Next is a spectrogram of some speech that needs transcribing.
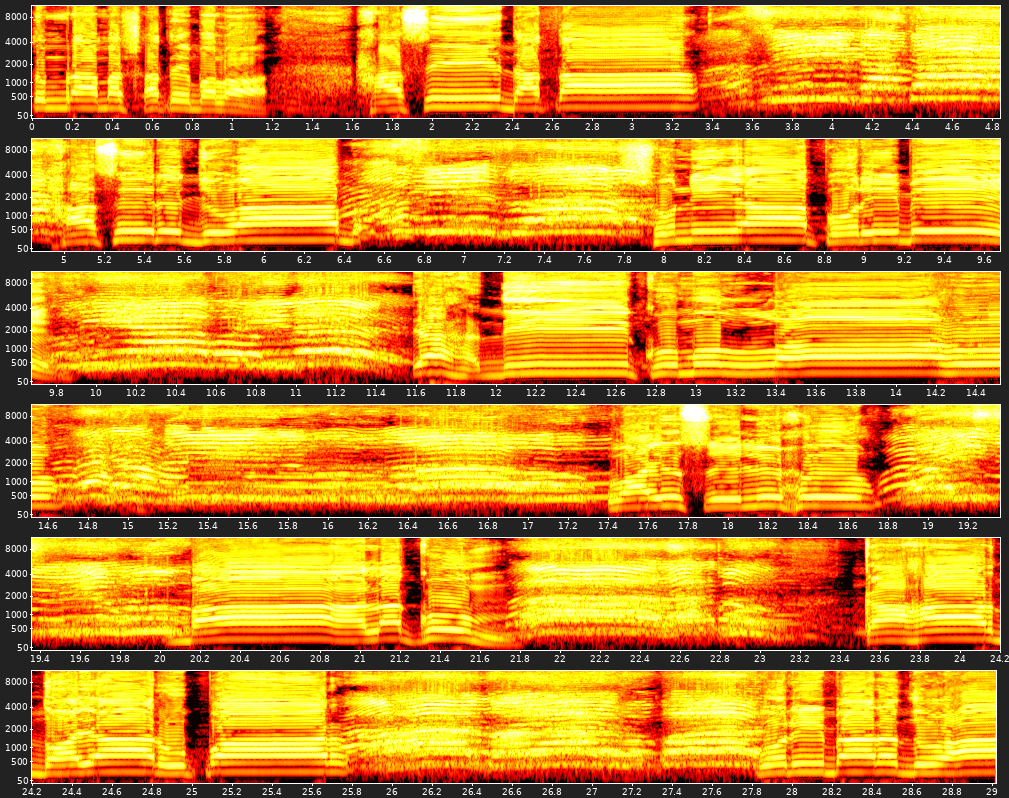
তোমরা আমার সাথে বলো। হাসি দাতা। হাসির জবাব শুনিয়া পড়িবে। ইয়াহদিকুমুল্লাহু। ওয়া ইউসলিহু বালাকুম কাহার দয়ার উপর? পরিবার দোয়া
